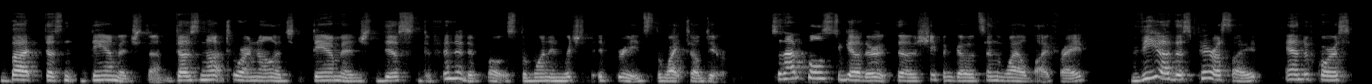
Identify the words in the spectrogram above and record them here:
but doesn't damage them, does not, to our knowledge, damage this definitive host, the one in which it breeds, the white-tailed deer. So that pulls together the sheep and goats and the wildlife, right? Via this parasite, and of course,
